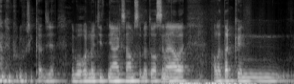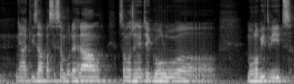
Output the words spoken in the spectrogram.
nebudu říkat, že, nebo hodnotit nějak sám sebe, to asi hmm. ne, ale, ale tak nějaký zápasy jsem odehrál. Samozřejmě těch gólů uh, mohlo být víc,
